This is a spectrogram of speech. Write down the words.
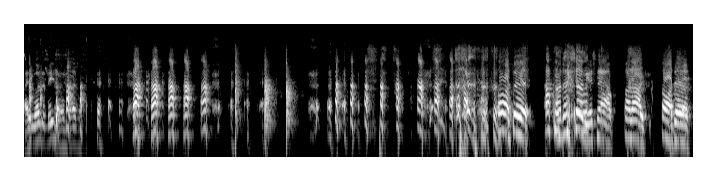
and it wasn't me, though. oh dear. I can be serious now. I know. Oh dear.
